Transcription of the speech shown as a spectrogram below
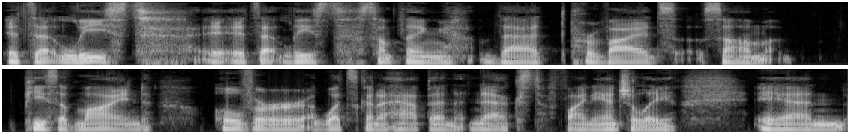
it's at least it's at least something that provides some peace of mind over what's going to happen next financially. And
